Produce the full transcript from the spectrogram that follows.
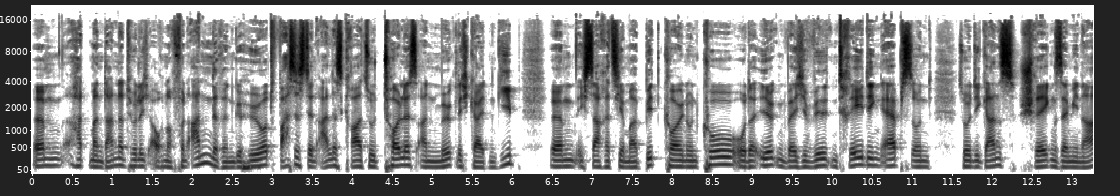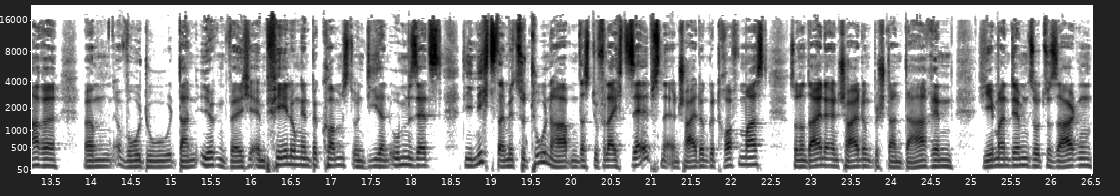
ähm, hat man dann natürlich auch noch von anderen gehört, was es denn alles gerade so Tolles an Möglichkeiten gibt. Ähm, ich sage jetzt hier mal Bitcoin und Co. oder irgendwelche wilden Trading-Apps und so die ganz schrägen Seminare, ähm, wo du dann irgendwelche Empfehlungen bekommst und die dann umsetzt, die nichts damit zu tun haben, dass du vielleicht selbst eine Entscheidung getroffen hast, sondern deine Entscheidung bestand darin, jemandem sozusagen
